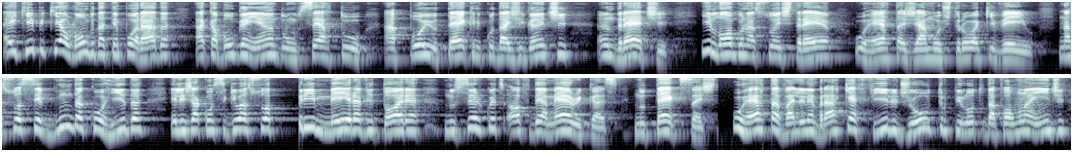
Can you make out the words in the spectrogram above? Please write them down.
A equipe que ao longo da temporada acabou ganhando um certo apoio técnico da gigante Andretti e logo na sua estreia, o Hertha já mostrou a que veio. Na sua segunda corrida, ele já conseguiu a sua primeira vitória no Circuit of the Americas, no Texas. O Hertha vale lembrar que é filho de outro piloto da Fórmula Indy,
